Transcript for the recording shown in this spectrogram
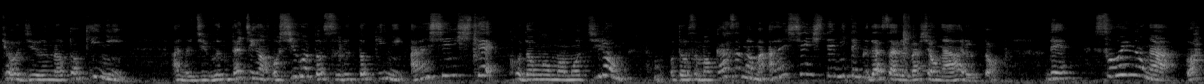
居住の時にあの自分たちがお仕事する時に安心して子供ももちろんお父様お母様も安心して見てくださる場所があると。でそういうのが分か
